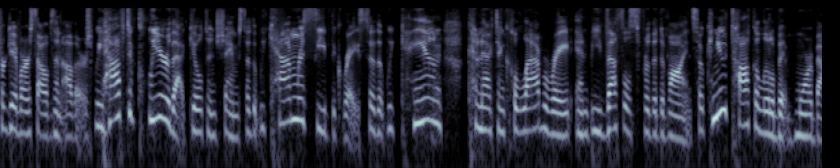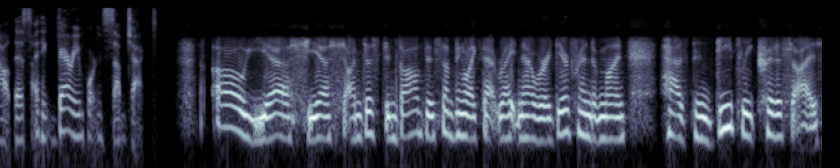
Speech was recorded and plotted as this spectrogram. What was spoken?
forgive ourselves and others. We have to clear that guilt and shame so that we can receive the grace, so that we can connect and collaborate and be vessels for the divine. So, can you talk a little bit more about this? I think very important subject. Oh, yes, yes. I'm just involved in something like that right now where a dear friend of mine has been deeply criticized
